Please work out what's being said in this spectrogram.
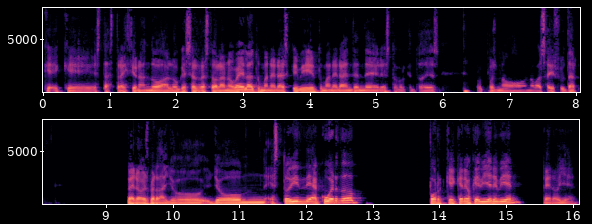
que, estás traicionando a lo que es el resto de la novela, tu manera de escribir, tu manera de entender esto, porque entonces pues no, no vas a disfrutar. Pero es verdad, yo, yo mm, estoy de acuerdo porque creo que viene bien, pero oye,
